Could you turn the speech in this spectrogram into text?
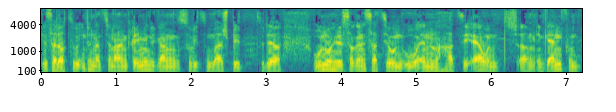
ihr seid auch zu internationalen Gremien gegangen, so wie zum Beispiel zu der UNO-Hilfsorganisation UNHCR und ähm, in Genf und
